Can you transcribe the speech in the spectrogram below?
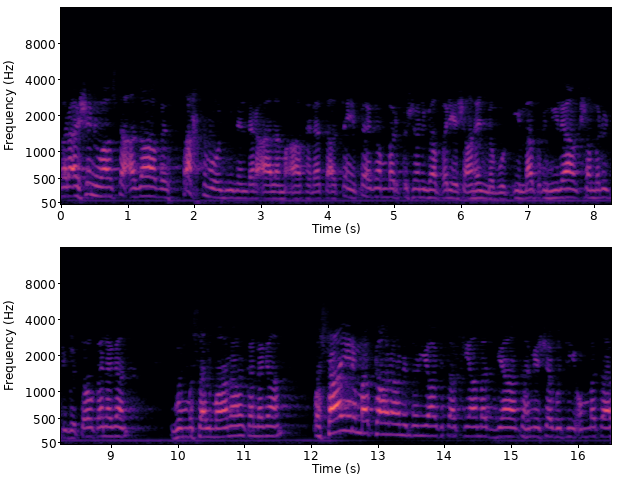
برایشن واسطہ عذاب سخت موجود ہیں در عالم آخرت۔ آتے ہیں پیغمبر پشنگا پریشان نبود۔ ای مکر ہیلیاں شمرو چکے تو کنگن گم مسلمانان کنگن و سائر مکاران دنیا کی تا قیامت بیان ہمیشہ گتی امتا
